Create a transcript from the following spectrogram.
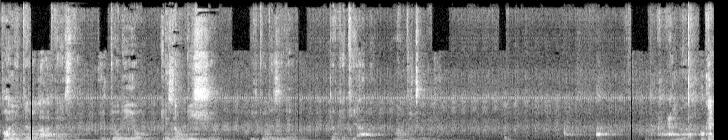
Toglitelo dalla testa. Il tuo Dio esaudisce il tuo desiderio perché ti ama, non ti giudica. Allora, ok,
